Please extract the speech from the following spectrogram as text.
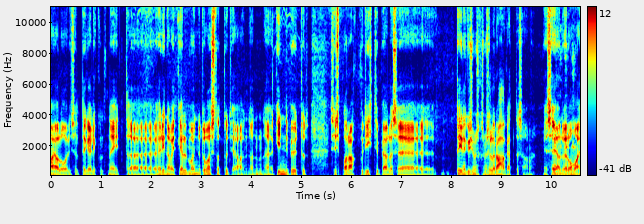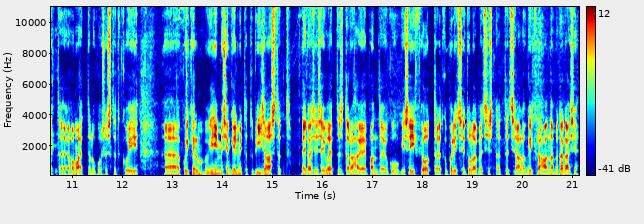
ajalooliselt tegelikult neid äh, erinevaid kelme on ju tuvastatud ja on, on äh, kinni püütud, siis paraku tihtipeale see teine küsimus, kas me selle raha kätte saame? Ja see on veel omaette, omaette lugu, sest et kui kui kelm, inimesi on kelmitatud viis aastat, ega siis ei võeta seda raha ja ei panda ju kuhugi seifi ootele, et kui politsei tuleb, et siis näete, et seal on kõik raha, anname tagasi.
